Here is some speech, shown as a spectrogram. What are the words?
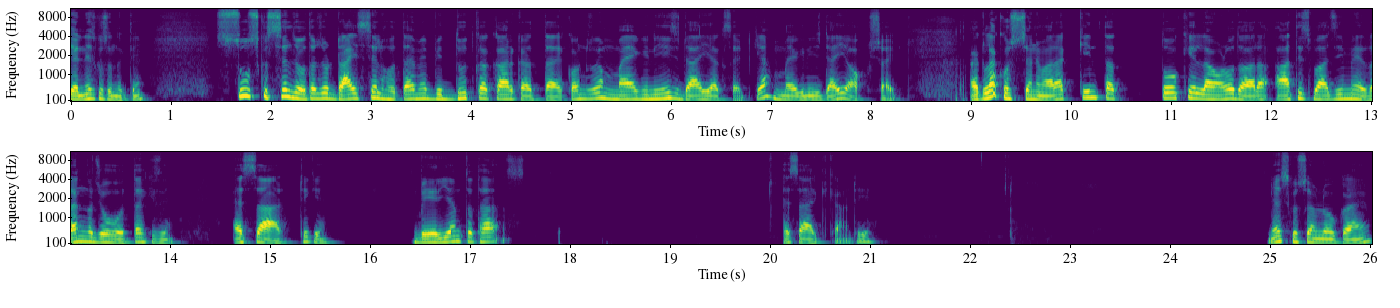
चलिए क्वेश्चन देखते हैं। शुष्क सेल जो होता है, जो ड्राई सेल होता है, में विद्युत का कार्य करता है। कौन सा? Manganese dioxide. क्या? Manganese dioxide. अगला क्वेश्चन हमारा, किन तत्व के लवणों द्वारा आतिशबाजी में रंग जो होता है, किसे? एस आर, ठीक है? बेरियम तथा एस आर के कारण ठीक है? नेक्स्ट क्वेश्चन हम लोग का है।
